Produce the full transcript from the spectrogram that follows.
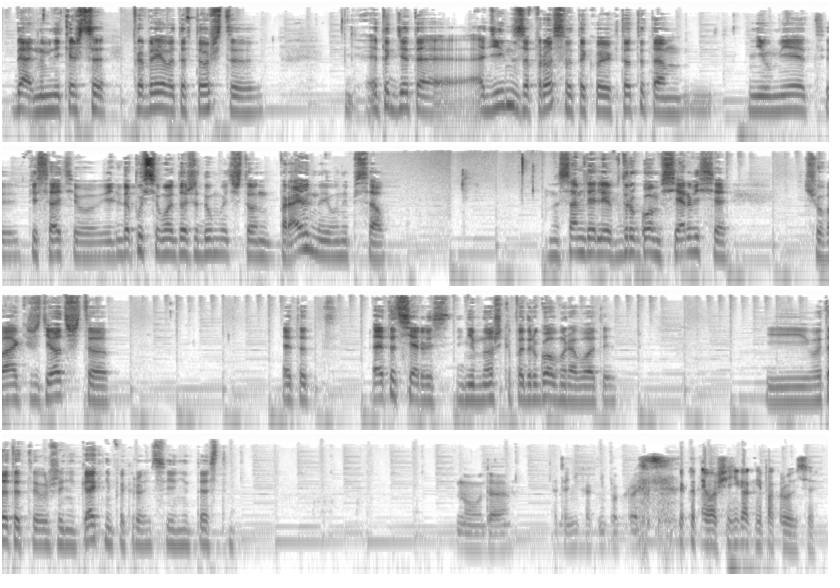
Да, но мне кажется, проблема-то в том, что это где-то один запрос вот такой, кто-то там не умеет э, писать его. Или, допустим, он даже думает, что он правильно его написал. На самом деле, в другом сервисе чувак ждет, что этот, этот сервис немножко по-другому работает. И вот этот уже никак не покроется юнит-тестом. Ну да, это никак не покроется. Так это вообще никак не покроется.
